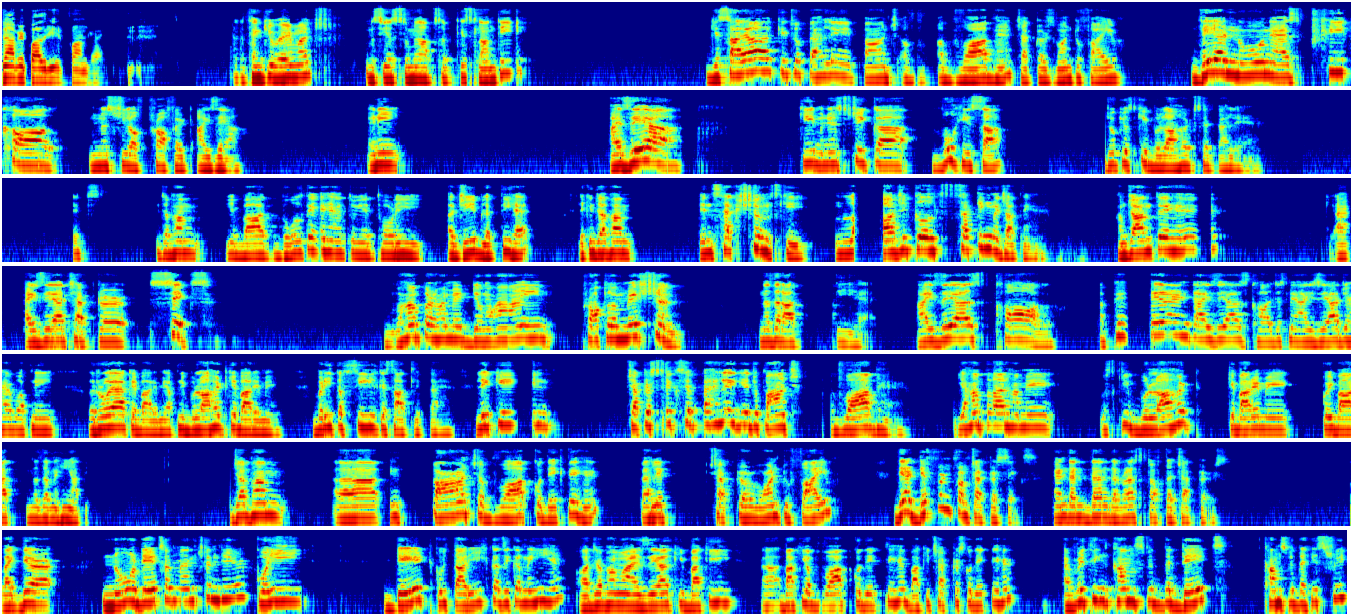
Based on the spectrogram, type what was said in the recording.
जनाब पादरी Irfan Rai thank you very much मसीह में आप सबकी सलामती यसाया के जो पहले पाँच अबवाब हैं chapters one two five they are known as pre call ministry of profit Isaiah यानी आइजिया की मिनिस्ट्री का वो हिस्सा जो कि उसकी बुलाहट से पहले है। इट्स जब हम ये बात बोलते हैं तो ये थोड़ी अजीब लगती है, लेकिन जब हम इन सेक्शंस की लॉजिकल सेटिंग में जाते हैं, हम जानते हैं कि आइजिया चैप्टर सिक्स वहाँ पर हमें डिवाइन प्रोक्लमेशन नज़र आती है। Isaiah's call parent Isaiah's call जिसमें आइजिया जो है वो अपनी रोया के बारे में अपनी बुलाहट के बारे में बड़ी तफसील के साथ लिखता है। लेकिन चैप्टर सिक्स से पहले ये जो पाँच वाब हैं यहाँ पर हमें उसकी बुलाहट के बारे में कोई बात नज़र नहीं आती। जब हम आ, इन पाँच अबवाब को देखते हैं। पहले chapter one two five they are different from chapter six and then then the rest of the chapters like they are no dates are mention here कोई डेट कोई तारीख का ज़िक्र नहीं है। और जब हम आयजिया की बाकी आ, बाकी अबवाब को देखते हैं बाकी चैप्टर्स को देखते हैं everything comes with the dates comes with the history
